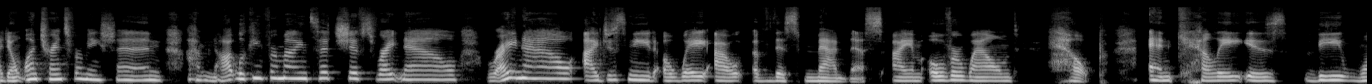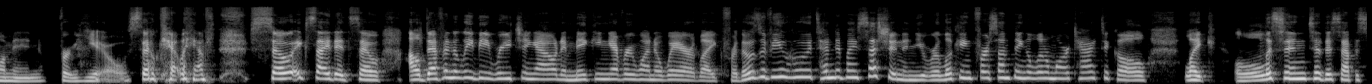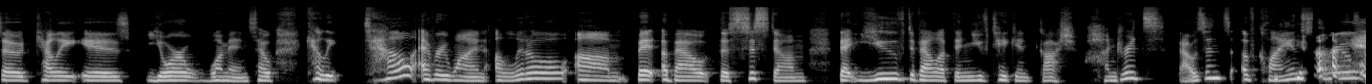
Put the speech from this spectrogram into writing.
I don't want transformation. I'm not looking for mindset shifts right now. Right now, I just need a way out of this madness. I am overwhelmed. Help. And Kelly is the woman for you. So, Kelly, I'm so excited. So, I'll definitely be reaching out and making everyone aware. Like, for those of you who attended my session and you were looking for something a little more tactical, like, listen to this episode. Kelly is your woman. So, Kelly, tell everyone a little um, bit about the system that you've developed and you've taken gosh hundreds thousands of clients through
